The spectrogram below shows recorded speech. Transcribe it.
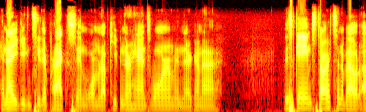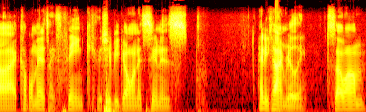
and now you can see they're practicing, warming up, keeping their hands warm, and they're gonna. This game starts in about uh, a couple minutes, I think. They should be going as soon as anytime, really. So, um,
